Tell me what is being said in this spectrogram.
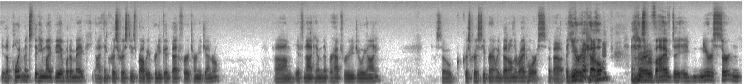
the appointments that he might be able to make, I think Chris Christie's probably a pretty good bet for Attorney General. Um, if not him, then perhaps Rudy Giuliani. So Chris Christie apparently bet on the right horse about a year ago and has revived a, a near certain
